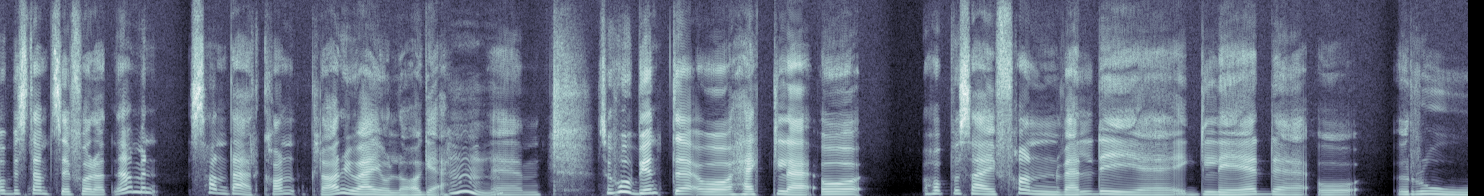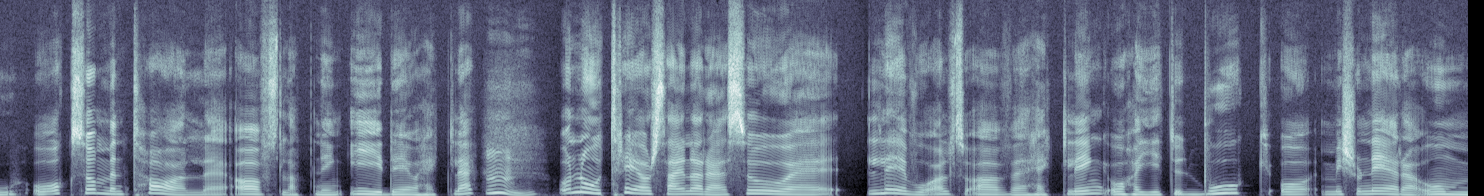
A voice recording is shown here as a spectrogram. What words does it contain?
og bestemte seg for at ja, men sånn der kan, klarer jo jeg å lage. Mm. Um, så hun begynte å hekle, og håper jeg, fant veldig eh, glede og ro, og også mental eh, avslapning i det å hekle. Mm. Og nå, tre år seinere, så eh, lever hun altså av hekling, og har gitt ut bok og misjonerer om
